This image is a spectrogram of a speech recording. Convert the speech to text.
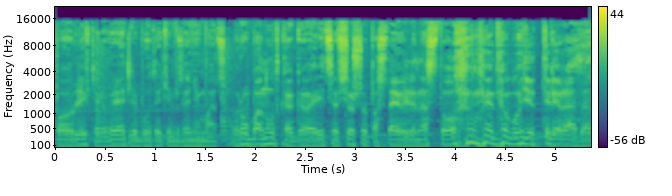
Пауэрлифтеры вряд ли будут этим заниматься. Рубанут, как говорится, все, что поставили на стол, это будет три раза.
